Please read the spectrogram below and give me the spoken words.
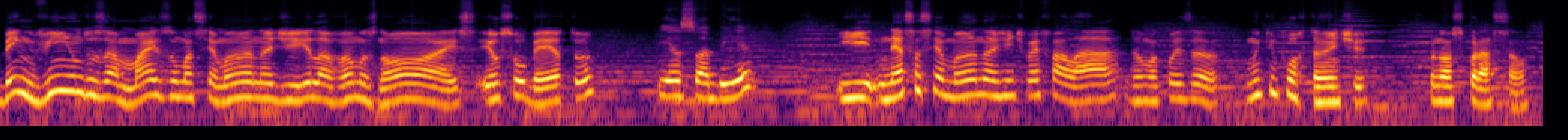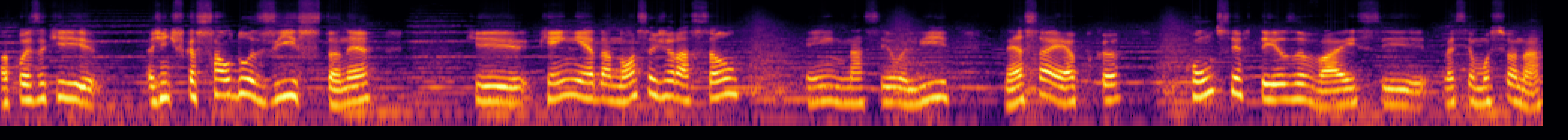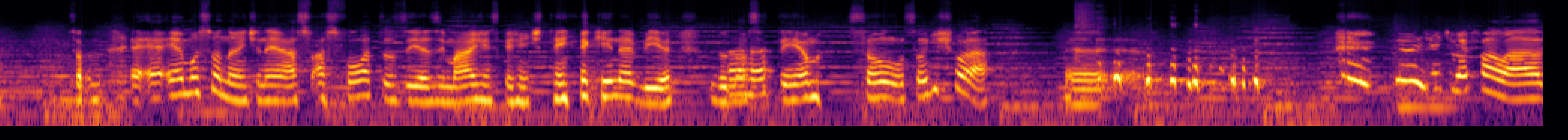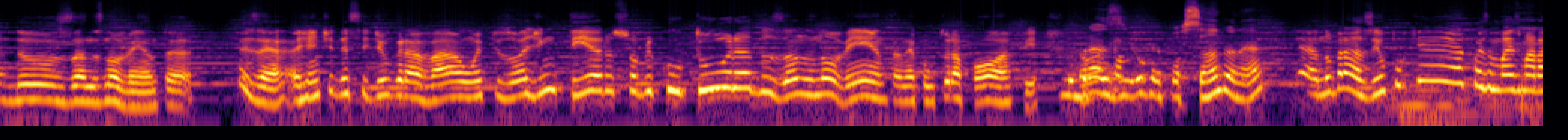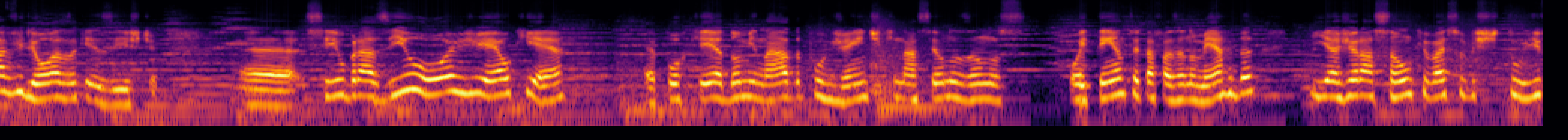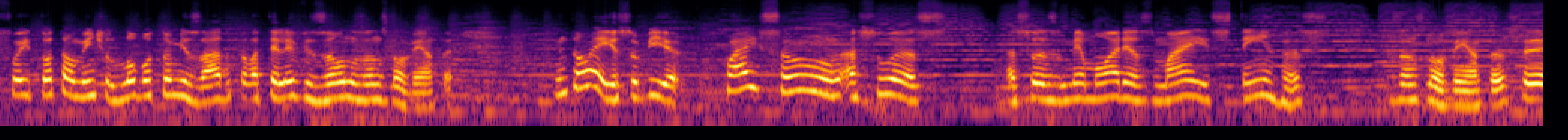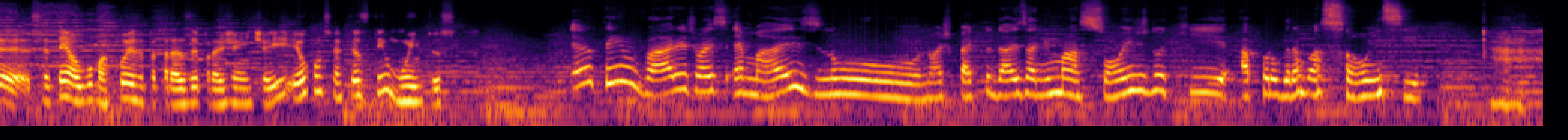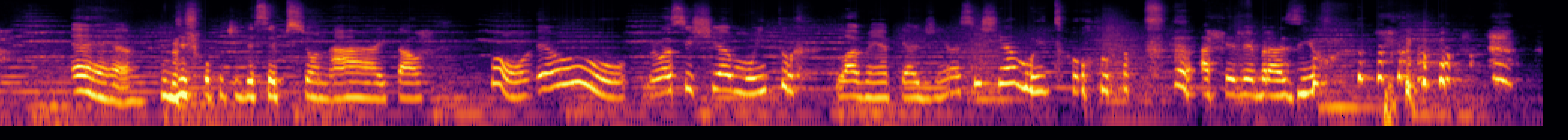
Bem-vindos a mais uma semana de E Lá Vamos Nós. Eu sou o Beto. E eu sou a Bia. E nessa semana a gente vai falar de uma coisa muito importante pro nosso coração. Uma coisa que a gente fica saudosista, né? Que quem é da nossa geração, quem nasceu ali nessa época, com certeza vai se, vai se emocionar. É, é, emocionante, né? As, as fotos e as imagens que a gente tem aqui, né, Bia, do uhum. nosso tema, são, são de chorar. É... e a gente vai falar dos anos 90. Pois é, a gente decidiu gravar um episódio inteiro sobre cultura dos anos 90, né? Cultura pop. No então, Brasil, é... reforçando, né? É, no Brasil, porque é a coisa mais maravilhosa que existe. É, se o Brasil hoje é o que é, é porque é dominado por gente que nasceu nos anos 80 e tá fazendo merda, e a geração que vai substituir foi totalmente lobotomizado pela televisão nos anos 90. Então é isso, Bia. Quais são as suas as suas memórias mais tenras dos anos 90? Você tem alguma coisa para trazer pra gente aí? Eu com certeza tenho muitas. Tenho várias, mas é mais no, no aspecto das animações do que a programação em si. Ah. É, desculpa te decepcionar e tal. Bom, eu, eu assistia muito. Lá vem a piadinha. Eu assistia muito a TV Brasil.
